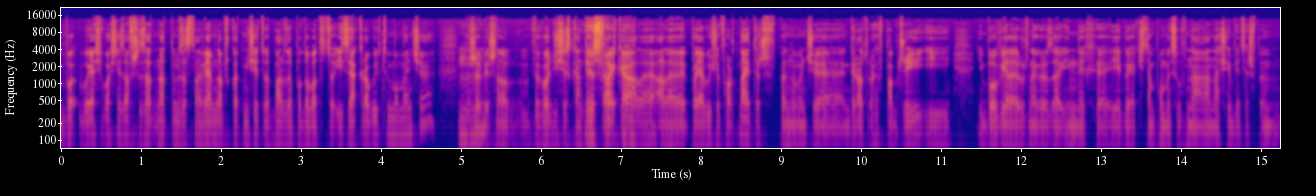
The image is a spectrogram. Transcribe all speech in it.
Bo, bo ja się właśnie zawsze za, nad tym zastanawiałem. Na przykład mi się to bardzo podoba to, co Izak robi w tym momencie, mm -hmm. że wiesz, no, wywodzi się z Counter-Strike'a, ale, ale pojawił się Fortnite, też w pewnym momencie grał trochę w PUBG i, i było wiele różnego rodzaju innych e, jego jakichś tam pomysłów na, na siebie też w pewnym,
